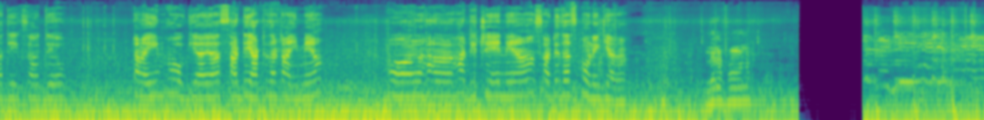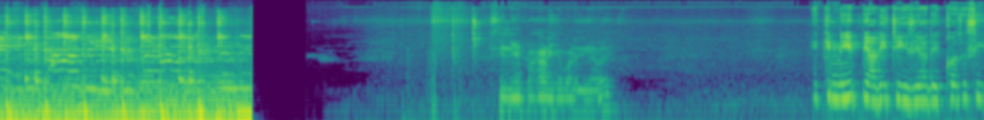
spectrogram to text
ਆ ਦੇਖ ਸਕਦੇ ਹੋ। ਟਾਈਮ ਹੋ ਗਿਆ ਆ 8:30 ਦਾ ਟਾਈਮ ਆ। ਔਰ ਸਾਡੀ ਟ੍ਰੇਨ ਆ 10:30 ਪੌਣੇ 11 ਮੇਰਾ ਫੋਨ ਕਿੰਨੀਆਂ ਪਹਾੜੀਆਂ ਬਣ ਗਈਆਂ ਓਏ। ਇਹ ਕਿੰਨੀ ਪਿਆਰੀ ਚੀਜ਼ ਆ ਦੇਖੋ ਤੁਸੀਂ।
